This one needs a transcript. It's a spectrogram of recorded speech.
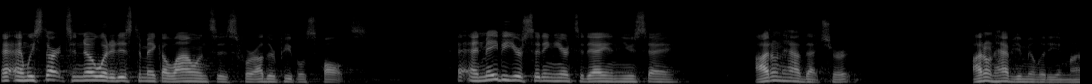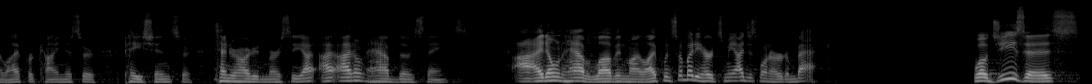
And we start to know what it is to make allowances for other people's faults. And maybe you're sitting here today and you say, I don't have that shirt. I don't have humility in my life, or kindness, or patience, or tenderhearted mercy. I, I, I, don't have those things. I don't have love in my life. When somebody hurts me, I just want to hurt them back. Well, Jesus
